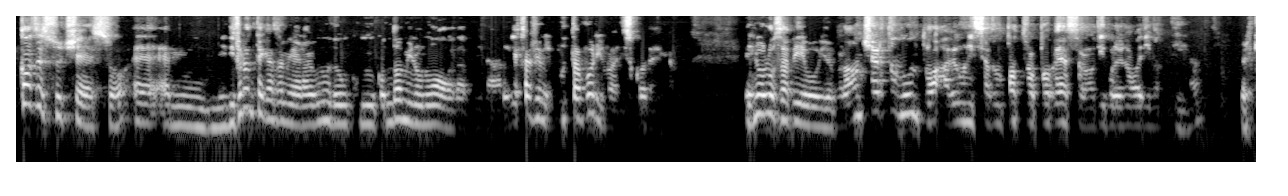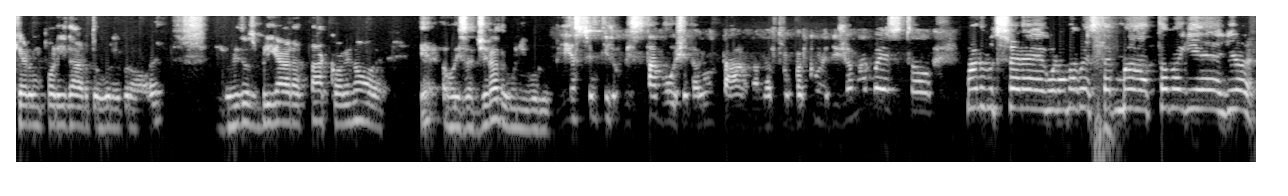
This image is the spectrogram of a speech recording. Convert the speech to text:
Cosa è successo? Eh, ehm, di fronte a casa mia era venuto un, un condomino nuovo da abitare che faceva il buttafuori in una discoteca. E non lo sapevo io, però a un certo punto avevo iniziato un po' troppo presto, erano tipo le 9 di mattina, perché ero un po' in ritardo con le prove. Mi dovevo sbrigare attacco alle 9 e ho esagerato con i volumi. E ho sentito questa voce da lontano, dall'altro balcone, diceva: Ma questo, ma non si regola, ma questo è matto, ma chi è? Chi non è?"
